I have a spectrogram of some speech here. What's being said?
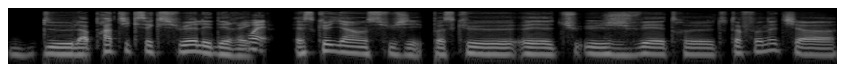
de la pratique sexuelle et des règles, Ouais. est-ce qu'il y a un sujet? Parce que tu- je vais être tout à fait honnête, il y a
